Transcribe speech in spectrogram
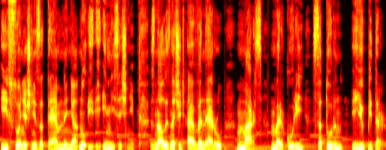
І сонячні затемнення, ну і, і місячні. Знали, значить, е, Венеру, Марс, Меркурій, Сатурн, Юпітер.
